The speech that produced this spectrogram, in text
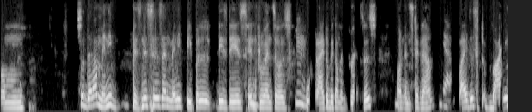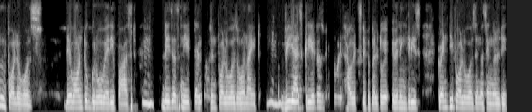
Um. So there are many businesses and many people these days, Hmm. influencers, Hmm. who try to become influencers on Instagram Yeah. by just buying followers. They want to grow very fast. Hmm. They just need 10,000 followers overnight. Hmm. We as creators, we know it how it's difficult to even increase 20 followers in a single day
